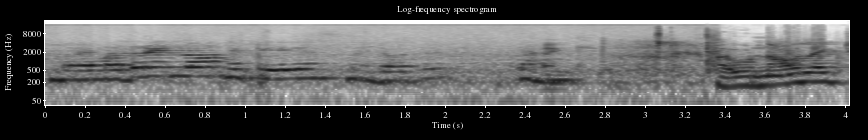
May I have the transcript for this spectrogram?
my mother-in-law, my parents, my daughter. Thank you. I would now like to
